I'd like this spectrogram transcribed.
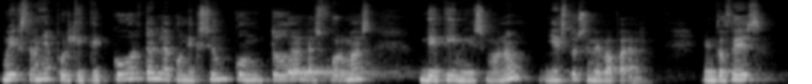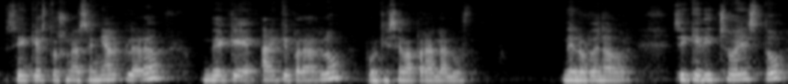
muy extraña porque te cortan la conexión con todas las formas de ti mismo, ¿no? Y esto se me va a parar. Entonces, sí que esto es una señal clara de que hay que pararlo porque se va a parar la luz del ordenador. Así que dicho esto,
